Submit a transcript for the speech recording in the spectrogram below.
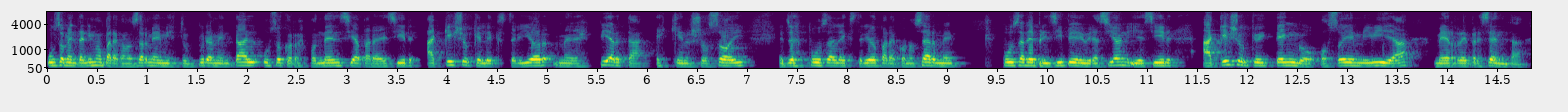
Uso mentalismo para conocerme de mi estructura mental, uso correspondencia para decir aquello que el exterior me despierta es quien yo soy, entonces puedo usar el exterior para conocerme, puedo usar el principio de vibración y decir aquello que hoy tengo o soy en mi vida me representa.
